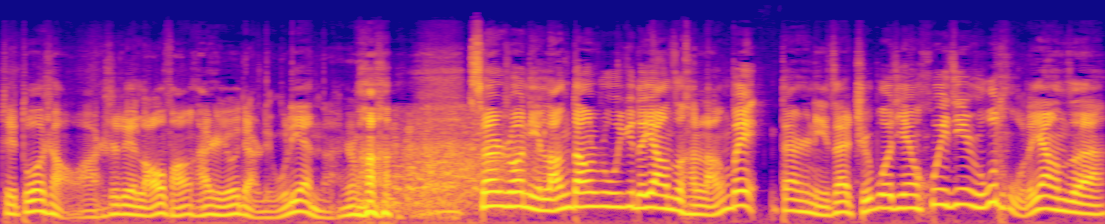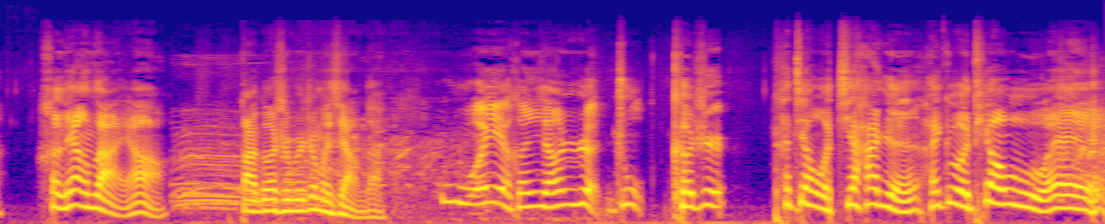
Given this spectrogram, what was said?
这多少啊？是对牢房还是有点留恋呢？是吧？虽然说你锒铛入狱的样子很狼狈，但是你在直播间挥金如土的样子很靓仔呀！大哥是不是这么想的？我也很想忍住，可是他叫我家人，还给我跳舞哎！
